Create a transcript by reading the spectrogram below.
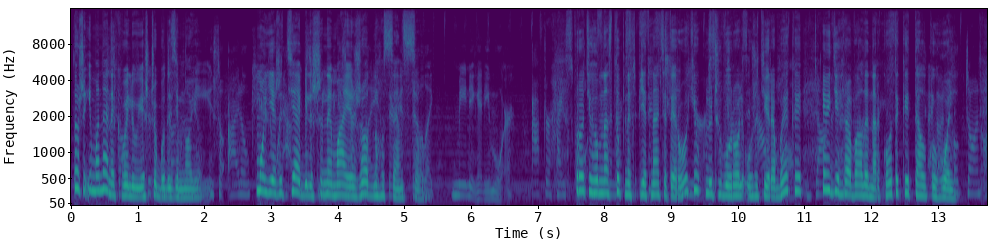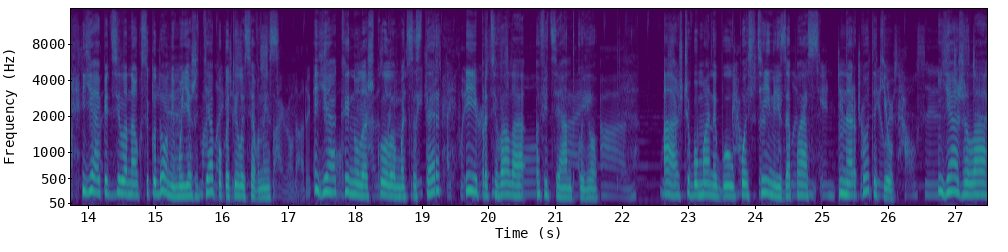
Тож і мене не хвилює, що буде зі мною. Моє життя більше не має жодного сенсу. Протягом наступних 15 років ключову роль у житті Ребеки відігравали наркотики та алкоголь. Я підсіла на оксикодон, і моє життя покотилося вниз. Я кинула школу медсестер і працювала офіціанткою. А щоб у мене був постійний запас наркотиків, я жила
